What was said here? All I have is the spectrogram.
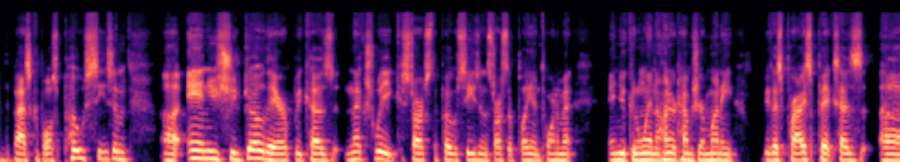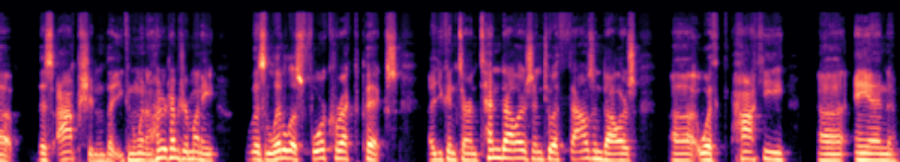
the basketball's postseason. Uh, and you should go there because next week starts the postseason, starts the play-in tournament, and you can win 100 times your money because Prize Picks has uh, this option that you can win 100 times your money with as little as four correct picks. Uh, you can turn $10 into $1,000 uh, with hockey uh, and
